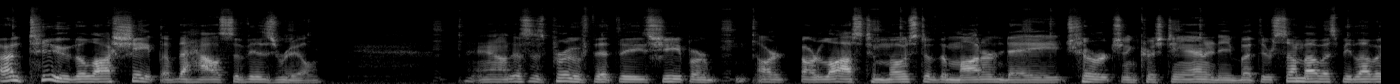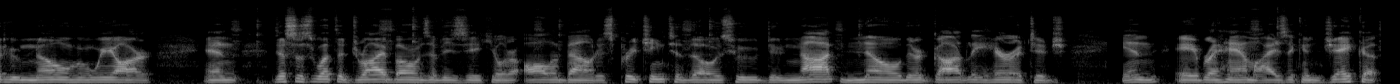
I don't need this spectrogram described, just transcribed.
unto the lost sheep of the house of Israel. Now, this is proof that these sheep are, are, are lost to most of the modern day church and Christianity, but there's some of us, beloved, who know who we are. And this is what the dry bones of Ezekiel are all about, is preaching to those who do not know their godly heritage in Abraham, Isaac, and Jacob.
